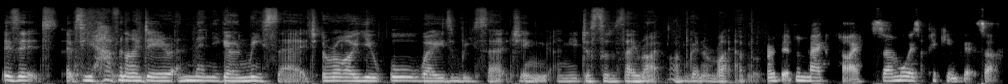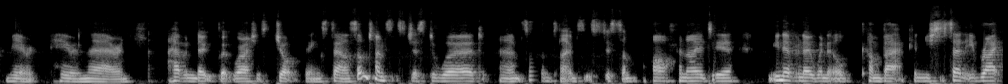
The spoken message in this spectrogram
Is it so you have an idea and then you go and research, or are you always researching and you just sort of say, right, I'm going to write a book? I'm a bit of a magpie, so I'm always picking bits up from here, here and there, and I have a notebook where I just jot things down. Sometimes it's just a word, um, sometimes it's just some half an idea, you never know when it'll come back. And you should certainly write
